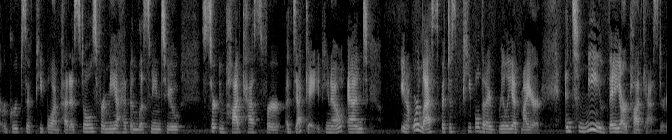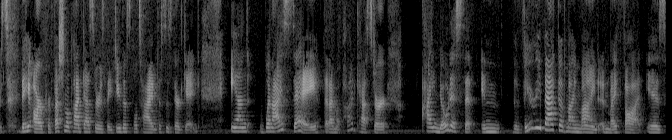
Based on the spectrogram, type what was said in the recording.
or groups of people on pedestals. For me, I had been listening to certain podcasts for a decade, you know, and, you know, or less, but just people that I really admire. And to me, they are podcasters. They are professional podcasters. They do this full time. This is their gig. And when I say that I'm a podcaster, I notice that in the very back of my mind and my thought is,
